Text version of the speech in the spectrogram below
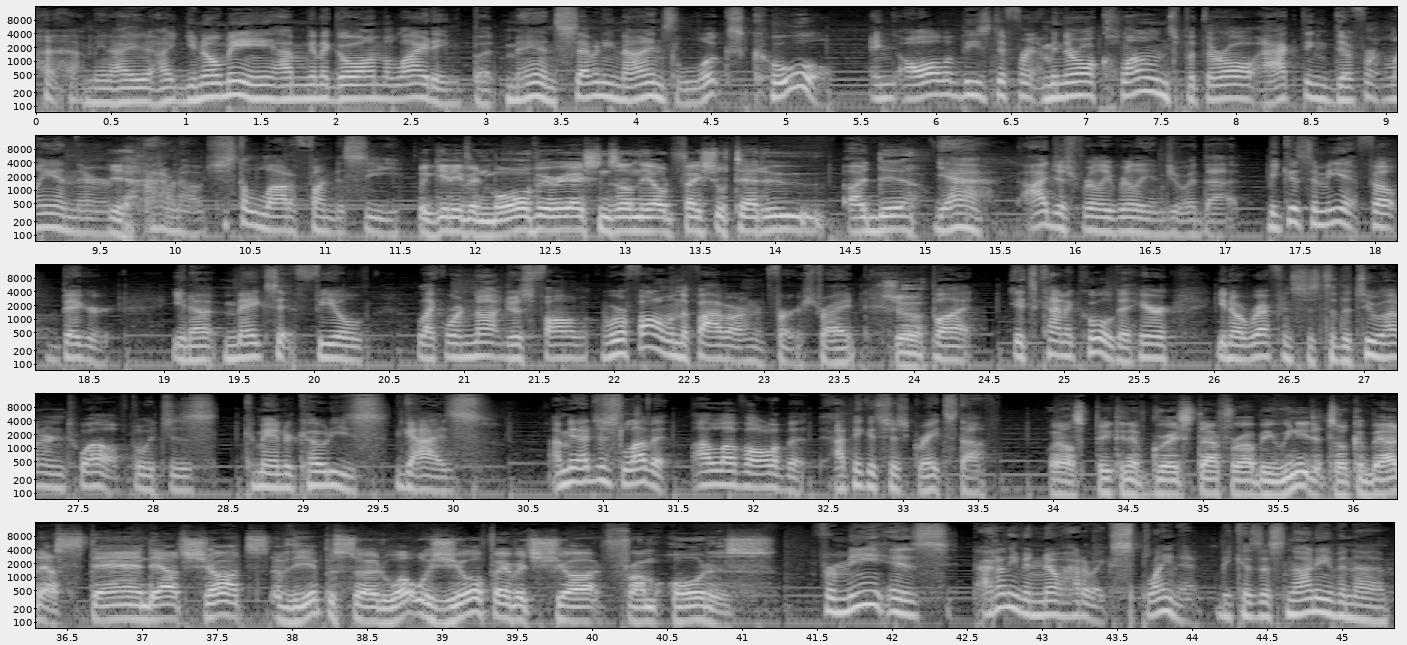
I mean, I, I you know me, I'm gonna go on the lighting, but man, 79's looks cool. And all of these different, I mean, they're all clones, but they're all acting differently, and they're, Yeah. I don't know, it's just a lot of fun to see. We get even more variations on the old facial tattoo idea. Yeah, I just really, really enjoyed that because to me it felt bigger. You know, it makes it feel like we're not just following, we're following the 501st, right? Sure. But it's kind of cool to hear, you know, references to the 212th, which is Commander Cody's guys. I mean, I just love it. I love all of it. I think it's just great stuff. Well, speaking of great stuff, Robbie, we need to talk about our standout shots of the episode. What was your favorite shot from Orders? For me is I don't even know how to explain it because it's not even a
